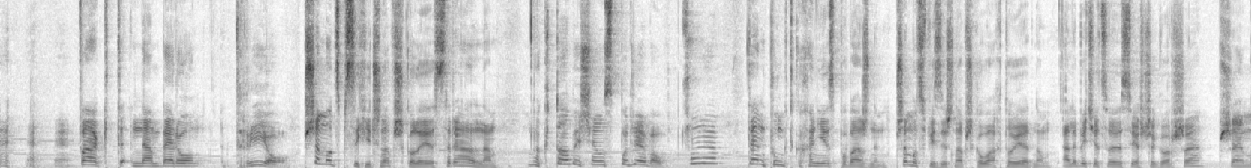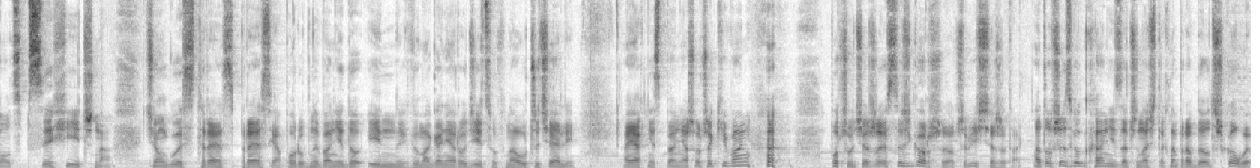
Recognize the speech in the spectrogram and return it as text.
Fakt numbero trio. Przemoc psychiczna w szkole jest realna. No kto by się spodziewał, co nie? Ten punkt, kochani, jest poważny. Przemoc fizyczna w szkołach to jedno, ale wiecie co jest jeszcze gorsze? Przemoc psychiczna. Ciągły stres, presja, porównywanie do innych, wymagania rodziców, nauczycieli. A jak nie spełniasz oczekiwań? Poczucie, że jesteś gorszy, oczywiście, że tak. A to wszystko, kochani, zaczyna się tak naprawdę od szkoły.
